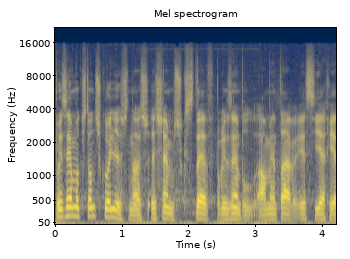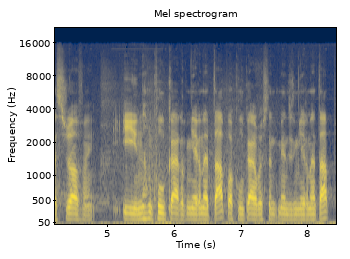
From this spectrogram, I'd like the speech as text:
Pois é uma questão de escolhas. Nós achamos que se deve, por exemplo, aumentar esse IRS jovem e não colocar dinheiro na TAP ou colocar bastante menos dinheiro na TAP.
